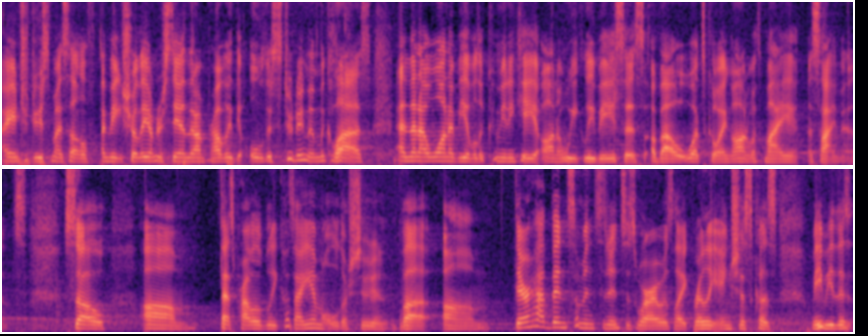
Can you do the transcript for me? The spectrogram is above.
I introduce myself, I make sure they understand that I'm probably the oldest student in the class, and then I want to be able to communicate on a weekly basis about what's going on with my assignments. So um, that's probably because I am an older student, but um, there have been some incidences where I was like really anxious because maybe the,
